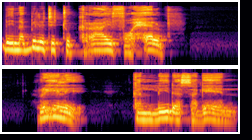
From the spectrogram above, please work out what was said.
The inability to cry for help really can lead us again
